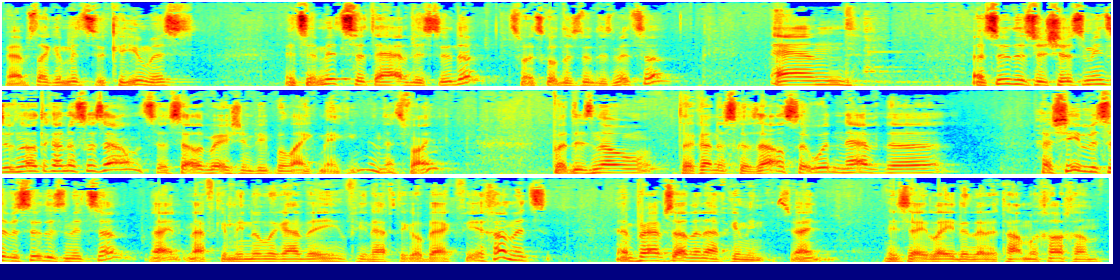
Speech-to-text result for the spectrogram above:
perhaps like a mitzvah kiyumis. It's a mitzvah to have the suda. That's why it's called the suda's mitzvah. And a suda's rishus means there's no tekanas chazal. It's a celebration people like making, and that's fine. But there's no tekanas chazal, so it wouldn't have the chashivas of a suda's mitzvah, right? Nafkaminu lagabe, if you'd have to go back for your chametz, and perhaps other nafkaminas, right? We say later that a Talmud Chacham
